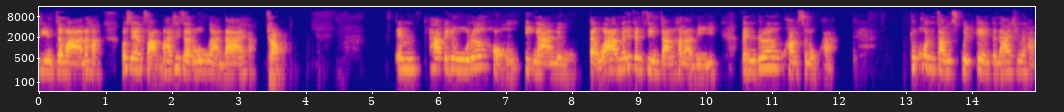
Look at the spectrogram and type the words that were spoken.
-19 จะมานะคะก็ยังสามารถที่จะร่วมงานได้ค่ะ ครับ เอ็มพาไปดูเรื่องของอีกงานหนึ่ง แต่ว่าไม่ได้เป็นจริงจังขนาดนี้ เป็นเรื่องความสนุกค่ะ ทุกคนจำ Squid Game กันได้ใช่ไหมคะ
